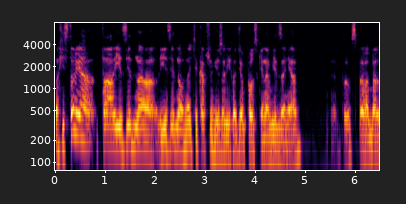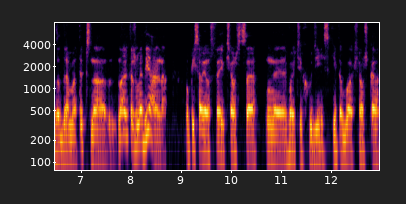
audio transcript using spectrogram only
No, historia ta jest, jedna, jest jedną z najciekawszych, jeżeli chodzi o polskie nawiedzenia. To sprawa bardzo dramatyczna, no ale też medialna. Opisał ją w swojej książce y, Wojciech Chudziński. To była książka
